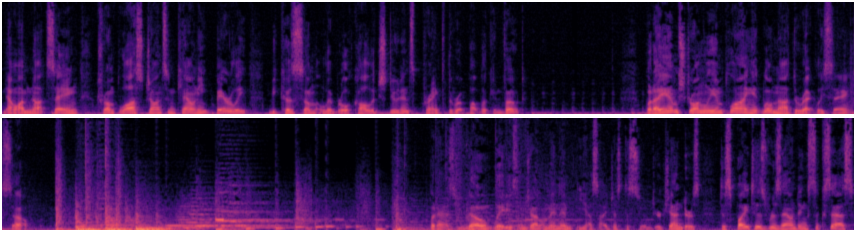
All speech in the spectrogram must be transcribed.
Now, I'm not saying Trump lost Johnson County barely because some liberal college students pranked the Republican vote. But I am strongly implying it while not directly saying so. But as you know, ladies and gentlemen, and yes, I just assumed your genders, despite his resounding success,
